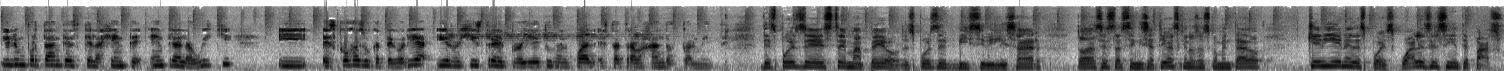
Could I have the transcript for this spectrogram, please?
y lo importante es que la gente entre a la wiki y escoja su categoría y registre el proyecto en el cual está trabajando actualmente. Después de este mapeo, después de visibilizar todas estas iniciativas que nos has comentado, ¿qué viene después? ¿Cuál es el siguiente paso?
